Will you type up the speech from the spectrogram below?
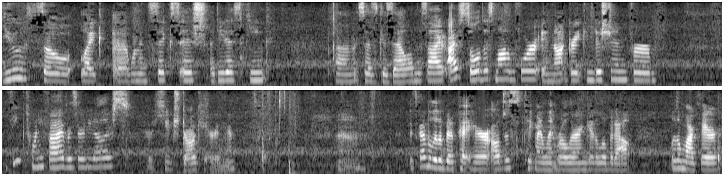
youth, so like a women's six-ish Adidas pink. Um, it says Gazelle on the side. I've sold this model before in not great condition for, I think 25 or $30. Got a huge dog hair in there. Um, it's got a little bit of pet hair. I'll just take my lint roller and get a little bit out. Little mark there.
